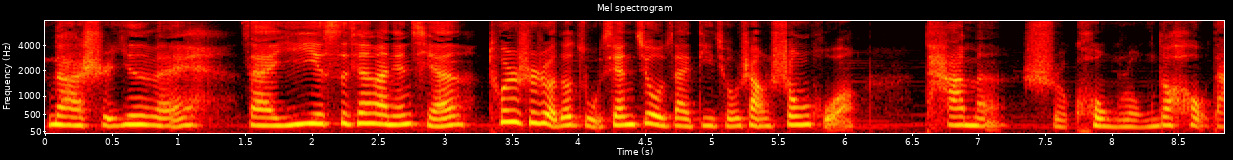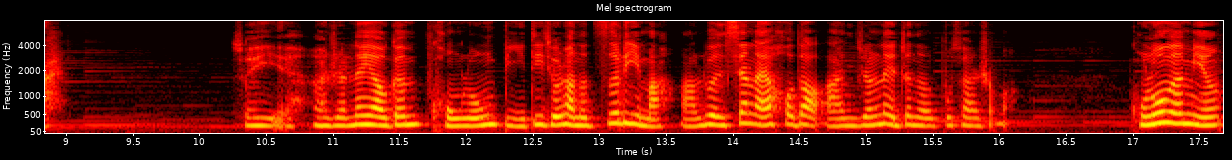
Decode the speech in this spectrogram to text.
那是因为在一亿四千万年前，吞噬者的祖先就在地球上生活，他们是恐龙的后代。所以啊，人类要跟恐龙比地球上的资历嘛？啊，论先来后到啊，你人类真的不算什么，恐龙文明。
